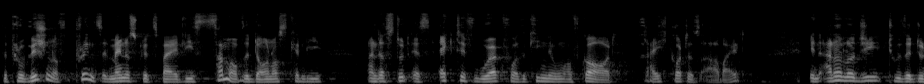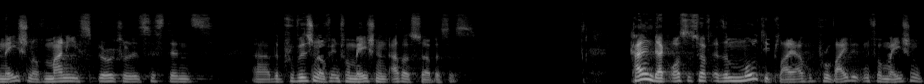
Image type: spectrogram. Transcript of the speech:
the provision of prints and manuscripts by at least some of the donors can be understood as active work for the kingdom of God, Reich Gottes Arbeit, in analogy to the donation of money, spiritual assistance, uh, the provision of information and other services. Callenberg also served as a multiplier who provided information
